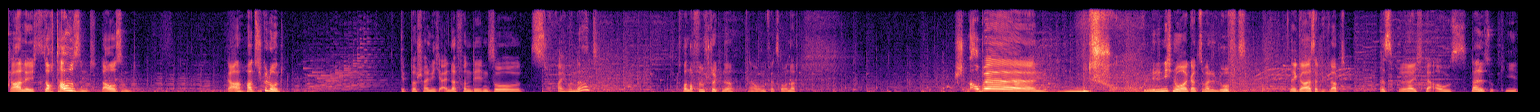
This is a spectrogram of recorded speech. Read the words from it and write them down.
Gar nichts. Doch 1000. 1000. Ja, hat sich gelohnt. Gibt wahrscheinlich einer von denen so 200? Das waren noch 5 Stück, ne? Ja, ungefähr 200. Schnauben! Nicht nur ganz normale Luft. Egal, es hat geklappt. Es reichte aus. Das ist okay.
